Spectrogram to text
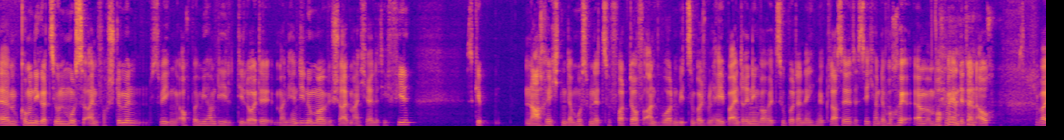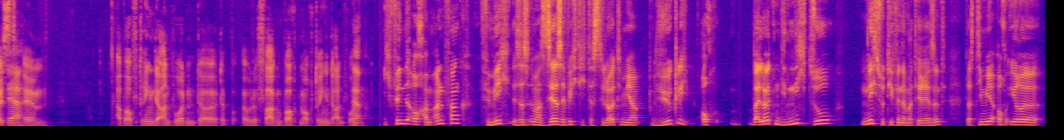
ähm, Kommunikation muss einfach stimmen. Deswegen auch bei mir haben die, die Leute meine Handynummer, wir schreiben eigentlich relativ viel. Es gibt Nachrichten, da muss man nicht sofort darauf antworten, wie zum Beispiel, hey, Beintraining war heute super, dann denke ich mir, klasse, das sehe ich an der Woche, ähm, am Wochenende dann auch. Weißt Ja. ähm, aber auf dringende Antworten da, da, oder Fragen braucht man auch dringend Antworten. Ja. Ich finde auch am Anfang, für mich ist es immer sehr, sehr wichtig, dass die Leute mir wirklich, auch bei Leuten, die nicht so, nicht so tief in der Materie sind, dass die mir auch ihre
